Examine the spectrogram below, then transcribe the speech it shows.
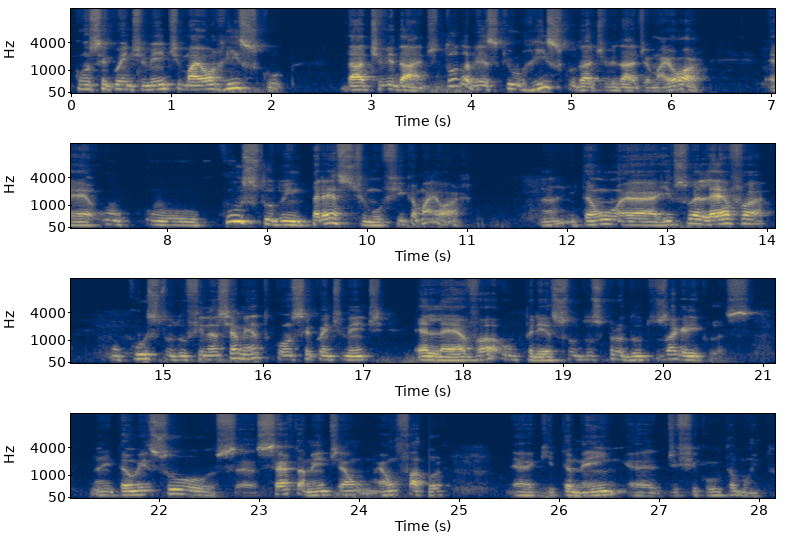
Consequentemente, maior risco da atividade. Toda vez que o risco da atividade é maior, é, o, o custo do empréstimo fica maior. Né? Então, é, isso eleva o custo do financiamento, consequentemente, eleva o preço dos produtos agrícolas. Né? Então, isso certamente é um, é um fator é, que também é, dificulta muito.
